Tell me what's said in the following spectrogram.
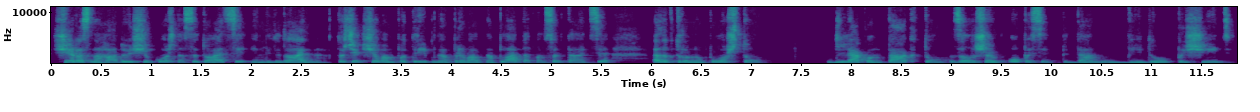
Ще раз нагадую, що кожна ситуація індивідуальна. Тож, якщо вам потрібна приватна платна консультація, електронну пошту для контакту залишаю в описі під даним відео. Пишіть,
